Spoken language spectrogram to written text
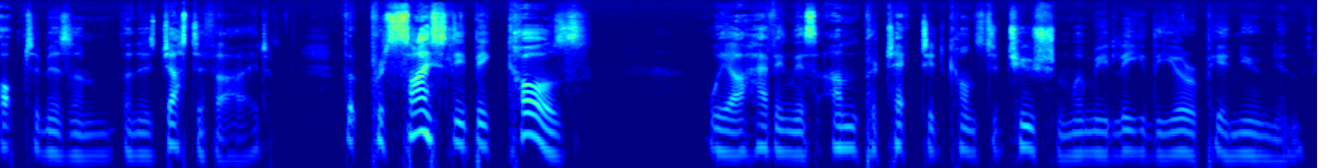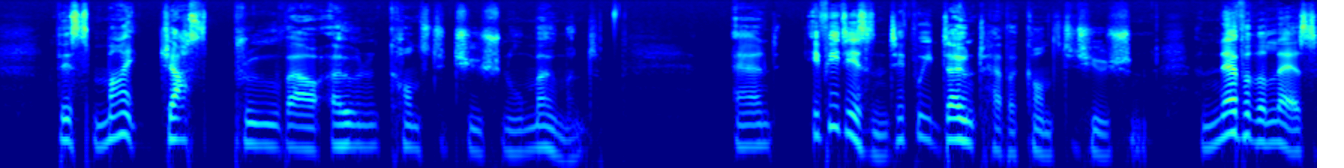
optimism than is justified, that precisely because we are having this unprotected constitution when we leave the European Union, this might just prove our own constitutional moment. And if it isn't, if we don't have a constitution, nevertheless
